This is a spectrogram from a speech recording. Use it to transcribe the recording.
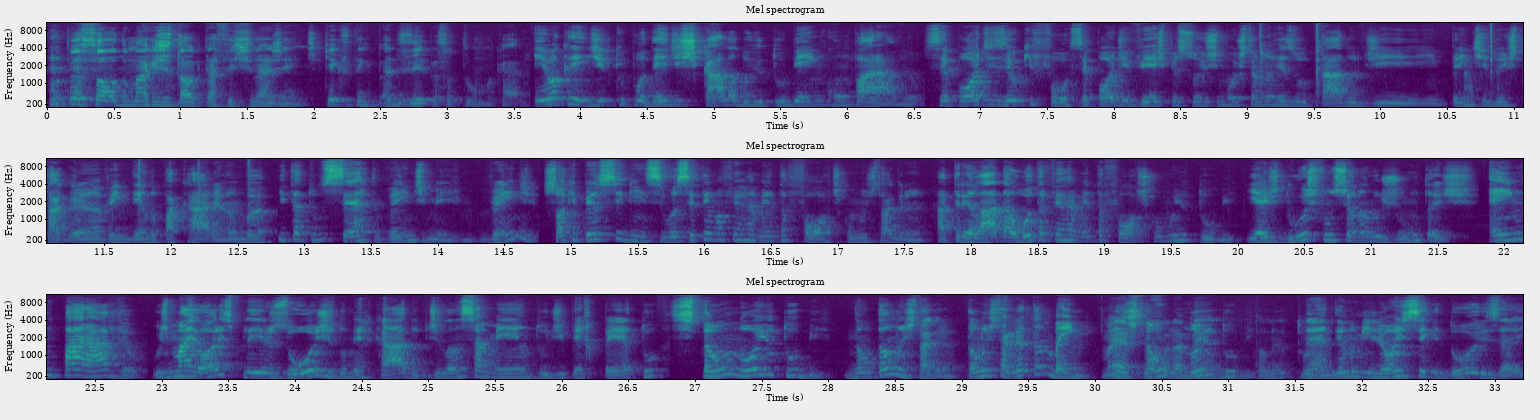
O pessoal do marketing digital que tá assistindo a gente, o que, que você tem a dizer pra essa turma, cara? Eu acredito que o poder de escala do YouTube é incomparável. Você pode dizer o que for, você pode ver as pessoas te mostrando o resultado de print do Instagram, vendendo pra caramba, e tá tudo certo, vende mesmo. Vende. Só que pensa o seguinte, se você tem uma ferramenta forte como o Instagram, atrelada a outra ferramenta forte como o YouTube, e as duas funcionando juntas, é imparável. Os maiores players hoje do mercado de lançamento, de perpétuo, estão no YouTube. Não estão no Instagram. Estão no Instagram também, mas É, estão no bem, YouTube Estão no YouTube. né? Tendo milhões de seguidores aí,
